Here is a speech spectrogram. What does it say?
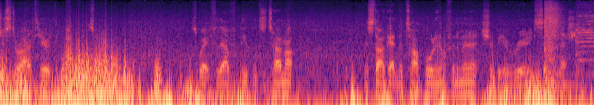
Just arrived here at the back of the spring. Let's wait for the other people to turn up. We'll start getting the tarpaulin off in a minute. Should be a really sick session.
